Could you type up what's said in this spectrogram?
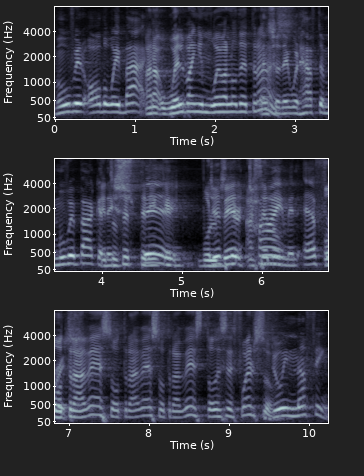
move it all the way back. Ahora vuelvan y muévanlo And detrás. so they would have to move it back, and they Entonces tenían spend que just their volver time and effort otra vez, otra vez, otra vez, todo ese esfuerzo doing nothing.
